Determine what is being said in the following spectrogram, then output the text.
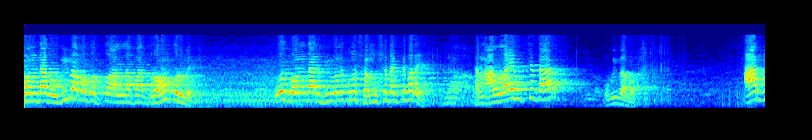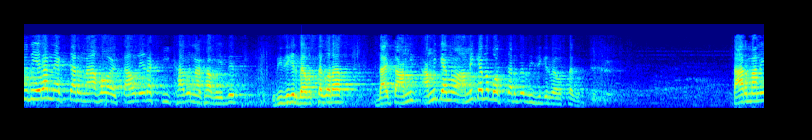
বন্দার অভিভাবকত্ব আল্লাহ পাক গ্রহণ করবেন, ওই বন্দার জীবনে কোনো সমস্যা থাকতে পারে? কারণ আল্লাহ হচ্ছে তার অভিভাবক। আর যদি এরা নেককার না হয়, তাহলে এরা কি খাবে, না খাবে? এদের রিজিকের ব্যবস্থা করার দায়িত্ব আমি আমি কেন আমি কেন বৎকারদের রিজিকের ব্যবস্থা করি তার মানে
